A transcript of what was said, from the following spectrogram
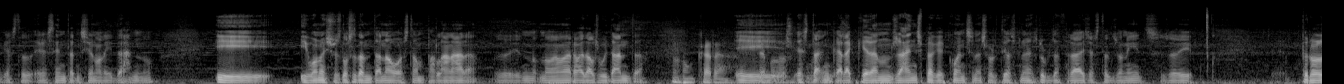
aquesta, aquesta intencionalitat, no? I, i bueno, això és del 79, estan parlant ara, és a dir, no, no hem arribat als 80, No, encara... i estem està, encara queden uns anys perquè comencen a sortir els primers grups de thrash als Estats Units, és a dir, però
